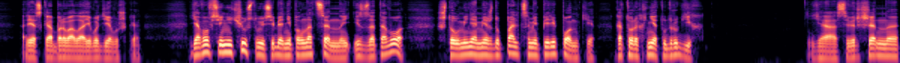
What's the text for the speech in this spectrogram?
— резко оборвала его девушка. «Я вовсе не чувствую себя неполноценной из-за того, что у меня между пальцами перепонки, которых нет у других». «Я совершенно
